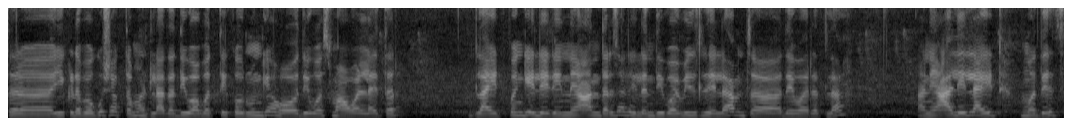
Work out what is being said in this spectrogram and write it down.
तर इकडे बघू शकता म्हटलं आता दिवाबत्ती करून घ्यावं. दिवस मावळला आहे तर. लाइट पण गेलेली नाही अंधार झालेला आणि दिवा विजलेला आमचा देवाऱ्यातला. आणि आली लाइट मध्येच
